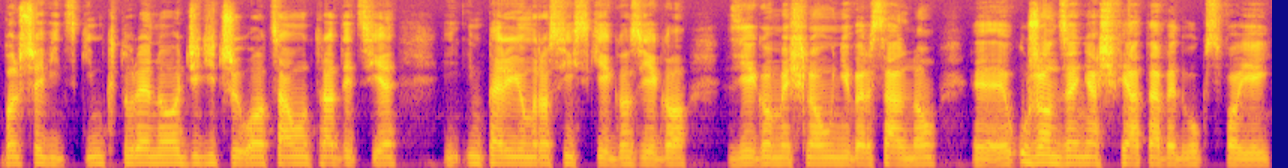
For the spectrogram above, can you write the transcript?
bolszewickim, które no dziedziczyło całą tradycję imperium rosyjskiego z jego z jego myślą uniwersalną e, urządzenia świata według swojej,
